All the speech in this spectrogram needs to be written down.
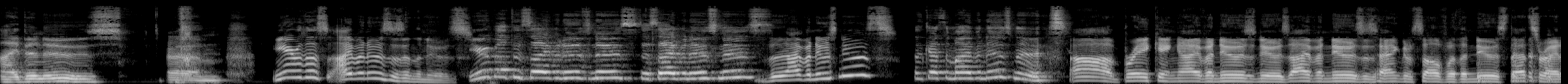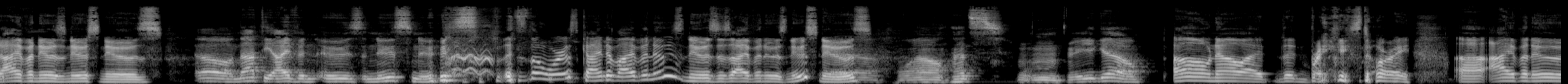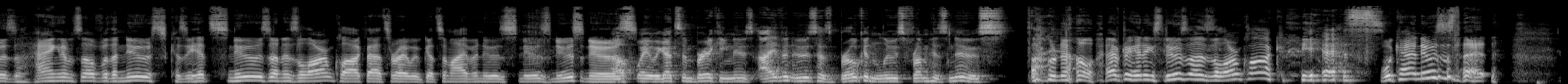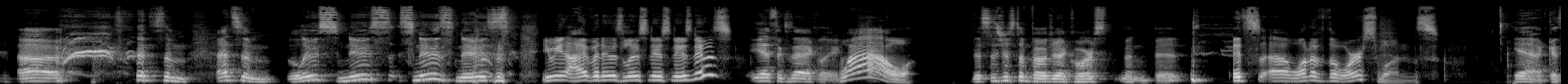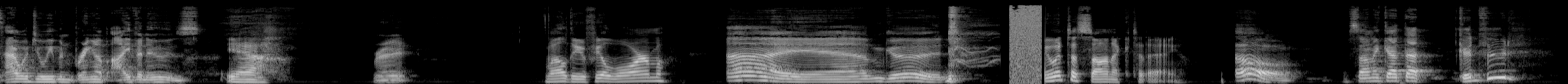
Ivan Ooze. Um, You hear this? Ivan Ooze is in the news. you hear about this Ivan Ooze news? This Ivan Ooze news? The Ivan Ooze news? Let's got some Ivan Ooze news. Ah, breaking Ivan News news. Ivan News has hanged himself with a noose. That's right. Ivan News noose news. Oh, not the Ivan Ooze noose news. It's the worst kind of Ivan News news is Ivan Ooze noose news. Uh, wow, that's mm, there you go. Oh no, I the breaking story. Uh Ivan Ooze hanged himself with a noose because he hit snooze on his alarm clock. That's right, we've got some Ivan Ooze snooze noose news. Oh, wait, we got some breaking news. Ivan Ooze has broken loose from his noose. Oh no, after hitting snooze on his alarm clock? yes. What kind of news is that? Uh, that's some that's some loose news snooze news. You mean Ivan Ooze loose news snooze news? yes, exactly. Wow. This is just a BoJack Horseman bit. It's uh, one of the worst ones. yeah, because how would you even bring up Ivan Ooze? Yeah. Right. Well, do you feel warm? I am good. We went to Sonic today. oh, Sonic got that good food.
